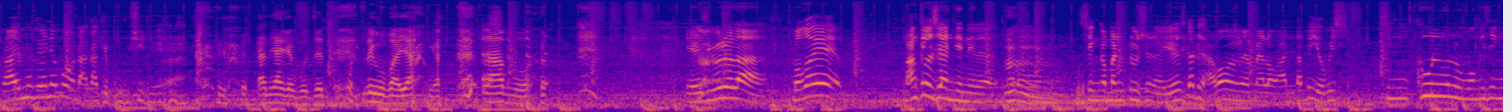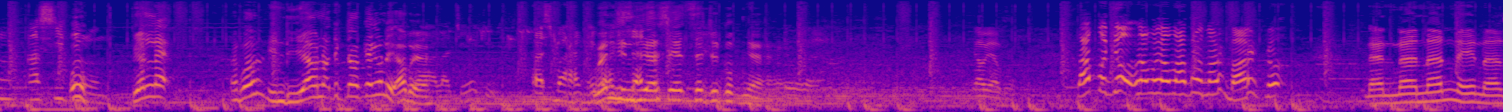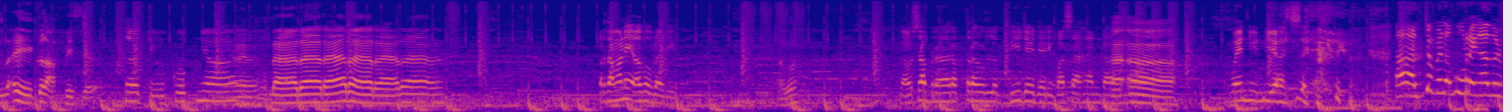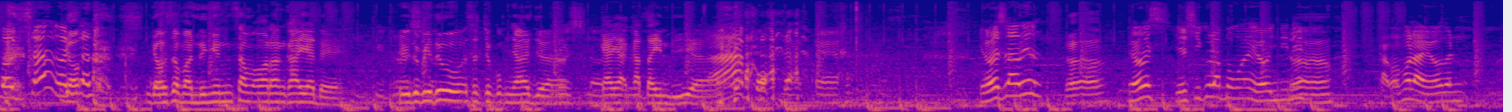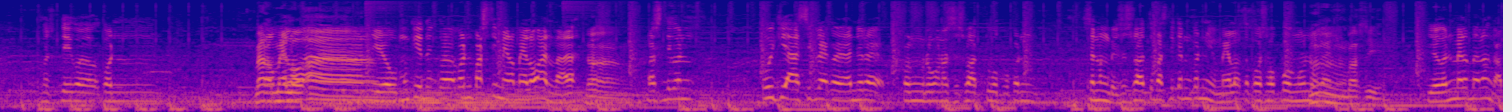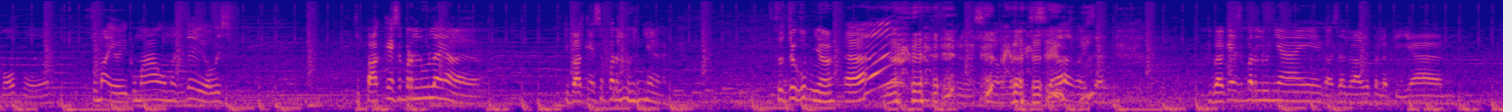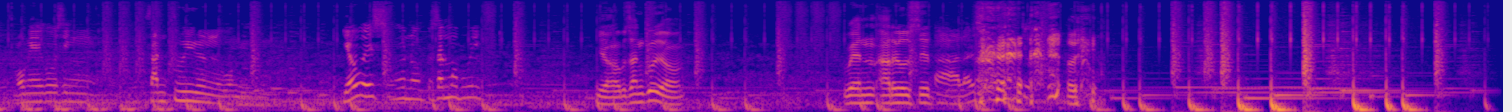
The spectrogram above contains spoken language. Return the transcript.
Raimu kayaknya kok tak kaget busin nih. kan kayak bocet seribu bayangan. Lapo. ya juga lah. Pokoknya mangkel sih anjing lah. Mm-mm. Sing kementus ya kan gak mau melokan tapi ya wis sing cool ngono wong sing asik Oh, biar lek apa India ono TikTok kayak ngono ya apa ya? Pas mana. When India se secukupnya. Ya ya, Bu. Apa cuk? Apa yang aku mas bahas cuk? Nan nan nan nan nan eh fish ya. Secukupnya. Eh, Na ra ra ra ra ra. Pertama nih apa berarti? Apa? Gak usah berharap terlalu lebih deh dari pasangan kamu. Heeh. When India say. ah, coba lah kurang aku bangsa, Enggak bangsa. enggak usah bandingin sama orang kaya deh. Hidup itu secukupnya aja. Terus, nah, Kayak terus. kata India. Apa? Ya wes lah Wil. Ya wes, ya sih lah pokoknya ya intinya. Heeh. Gak apa-apa lah ya kan. Mesti kok kon Melo-meloan. Ya mungkin kon pasti melo-meloan lah. Pasti kon Oh iki asik rek kayak ane rek ngrungokno sesuatu apa kon seneng deh sesuatu pasti kan kon yo melok teko sapa ngono kan. Hmm, pasti. Ya kan melok-melok gak apa-apa. Cuma ya iku mau maksudnya ya wis dipakai seperlunya ya. Dipakai seperlunya. Secukupnya. Ah. Dipakai seperlunya aja, nggak usah terlalu berlebihan. Wong iku sing santuy ngono lho wong iku. Ya wis, ngono pesanmu Wil? Ya pesanku ya when Ariel wis, cuk.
